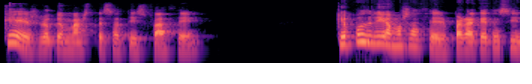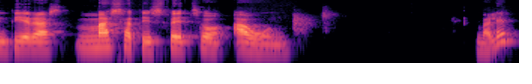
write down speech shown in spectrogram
¿qué es lo que más te satisface? ¿Qué podríamos hacer para que te sintieras más satisfecho aún? ¿Vale?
